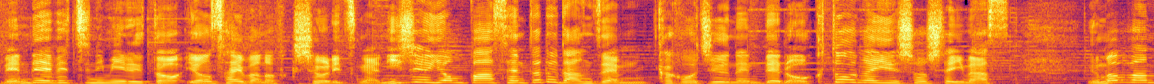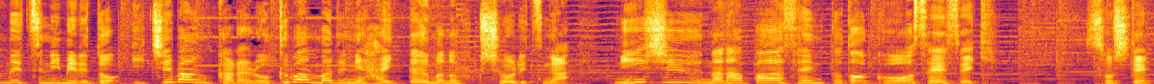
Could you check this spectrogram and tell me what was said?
年齢別に見ると4歳馬の副賞率が24%で断然。過去10年で6頭が優勝しています。馬番別に見ると1番から6番までに入った馬の副賞率が27%と好成績。そして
